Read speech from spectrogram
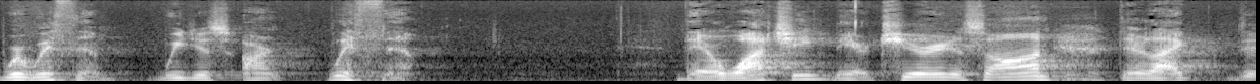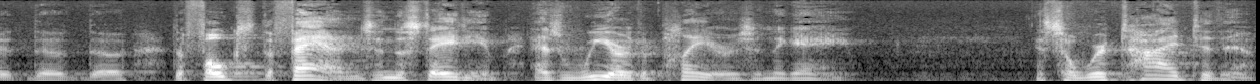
We're with them. We just aren't with them. They're watching, they are cheering us on. They're like the, the, the, the, folks, the fans in the stadium, as we are the players in the game. And so we're tied to them.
